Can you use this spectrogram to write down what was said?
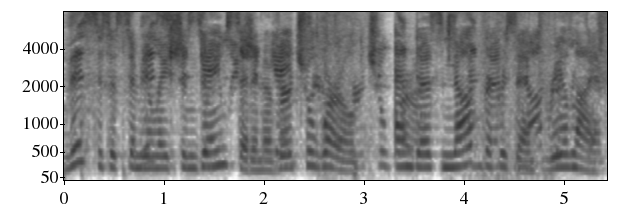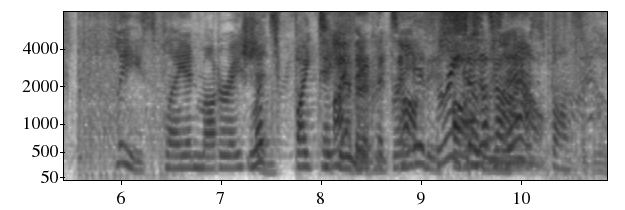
This is a simulation game set in a virtual world and does not represent real life. Please play in moderation. Let's fight together. I think the top three awesome. does now. responsibly.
